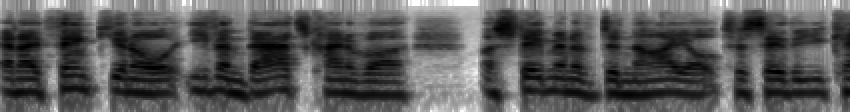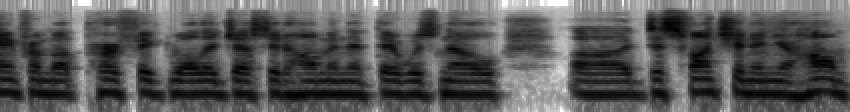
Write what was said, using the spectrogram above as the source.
And I think, you know, even that's kind of a, a statement of denial to say that you came from a perfect, well adjusted home and that there was no uh, dysfunction in your home.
